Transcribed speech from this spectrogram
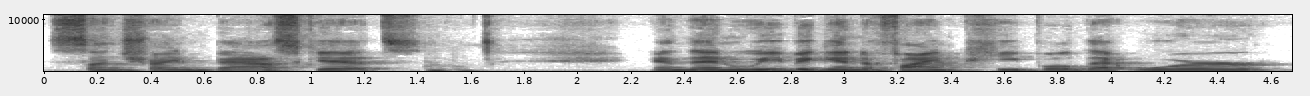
sunshine baskets. And then we began to find people that were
